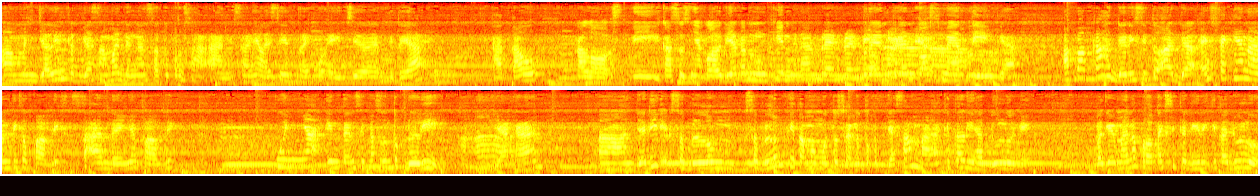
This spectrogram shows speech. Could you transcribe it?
eh, menjalin kerjasama dengan satu perusahaan, misalnya let's say travel agent gitu ya, atau kalau di kasusnya Claudia kan mungkin Dengan brand-brand brand-brand ya. kosmetik ya. Apakah dari situ ada efeknya nanti ke publik seandainya publik punya intensitas untuk beli, Ah. ya kan? Uh, jadi sebelum sebelum kita memutuskan untuk kerjasama, kita lihat dulu nih bagaimana proteksi ke diri kita dulu.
